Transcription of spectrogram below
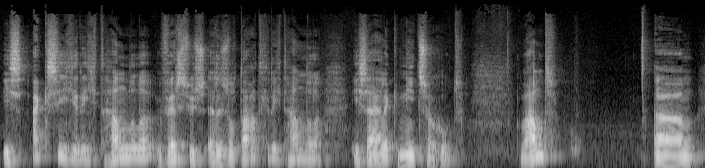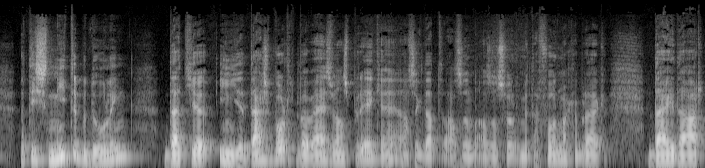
is actiegericht handelen versus resultaatgericht handelen is eigenlijk niet zo goed. Want um, het is niet de bedoeling dat je in je dashboard, bij wijze van spreken, hè, als ik dat als een, als een soort metafoor mag gebruiken, dat je daar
